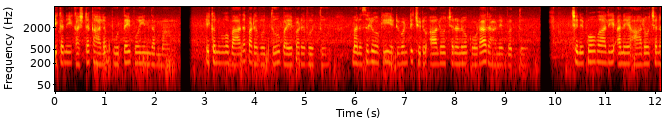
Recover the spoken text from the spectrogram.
ఇక నీ కష్టకాలం పూర్తయిపోయిందమ్మా. ఇక నువ్వు బాధపడవద్దు భయపడవద్దు. మనసులోకి ఎటువంటి చెడు ఆలోచనలు కూడా రానివ్వద్దు. చనిపోవాలి అనే ఆలోచన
